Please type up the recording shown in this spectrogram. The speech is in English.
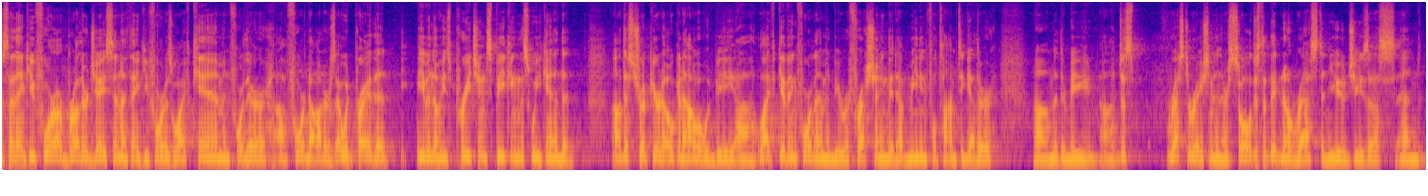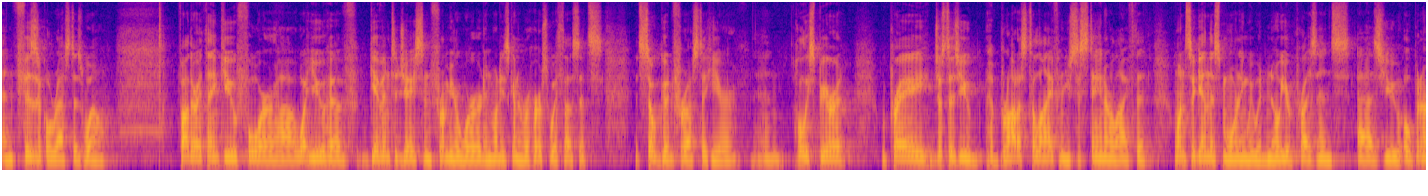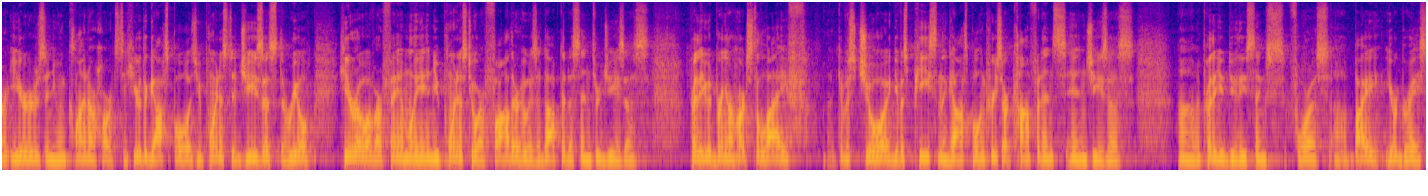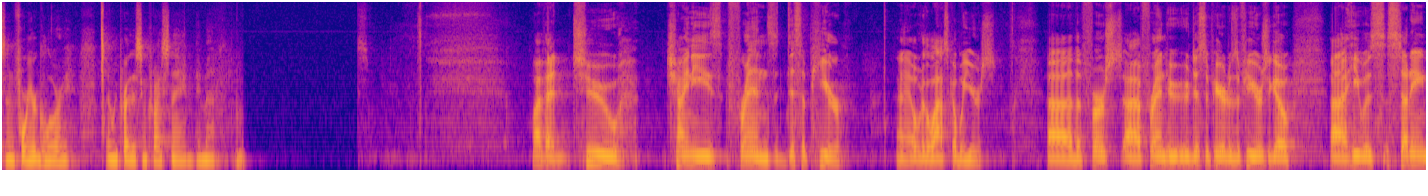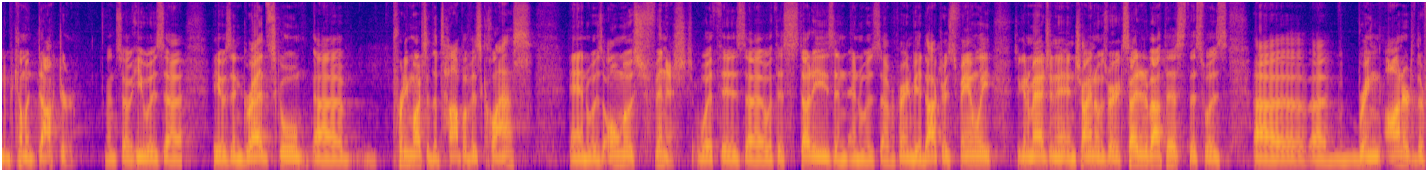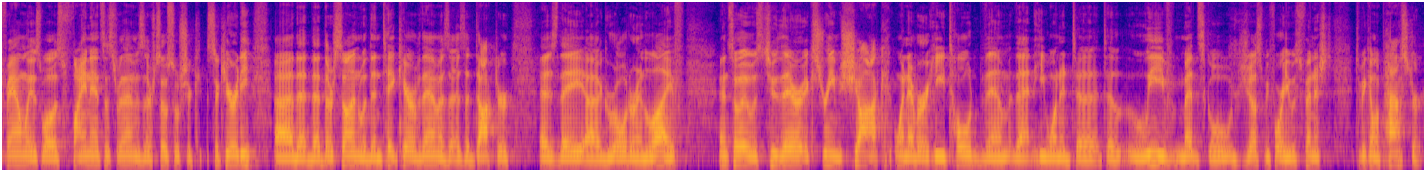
Jesus, I thank you for our brother Jason. I thank you for his wife Kim and for their uh, four daughters. I would pray that even though he's preaching, speaking this weekend, that uh, this trip here to Okinawa would be uh, life giving for them and be refreshing. They'd have meaningful time together, um, that there'd be uh, just restoration in their soul, just that they'd know rest in you, Jesus, and, and physical rest as well. Father, I thank you for uh, what you have given to Jason from your word and what he's going to rehearse with us. It's it's so good for us to hear. And Holy Spirit, we pray, just as you have brought us to life and you sustain our life, that once again this morning we would know your presence as you open our ears and you incline our hearts to hear the gospel, as you point us to Jesus, the real hero of our family, and you point us to our Father who has adopted us in through Jesus. Pray that you would bring our hearts to life, give us joy, give us peace in the gospel, increase our confidence in Jesus. Um, I pray that you do these things for us uh, by your grace and for your glory. And we pray this in Christ's name. Amen. Well, I've had two Chinese friends disappear uh, over the last couple years. Uh, the first uh, friend who, who, disappeared was a few years ago. Uh, he was studying to become a doctor. And so he was, uh, he was in grad school, pretty much at the top of his class and was almost finished with his, uh, with his studies and, and was uh, preparing to be a doctor. His family, as you can imagine, in China was very excited about this. This was uh, uh bring honor to their family as well as finances for them as their social security, uh, that, that their son would then take care of them as as a doctor as they uh, grew older in life. And so it was to their extreme shock whenever he told them that he wanted to, to leave med school just before he was finished to become a pastor.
